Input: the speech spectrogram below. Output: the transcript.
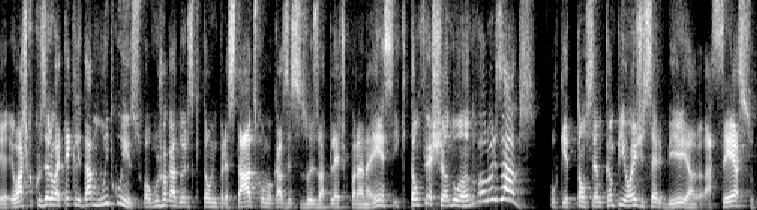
É, eu acho que o Cruzeiro vai ter que lidar muito com isso, com alguns jogadores que estão emprestados, como é o caso desses dois do Atlético Paranaense, e que estão fechando o ano valorizados, porque estão sendo campeões de Série B, acesso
